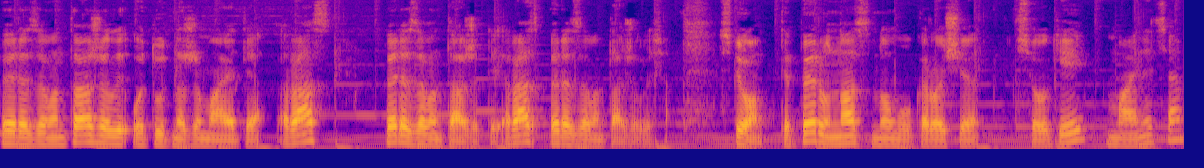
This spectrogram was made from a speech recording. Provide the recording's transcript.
перезавантажили. Отут нажимаєте раз. Перезавантажити. Раз, перезавантажилося. Все, тепер у нас знову, коротше, все окей, майниться.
